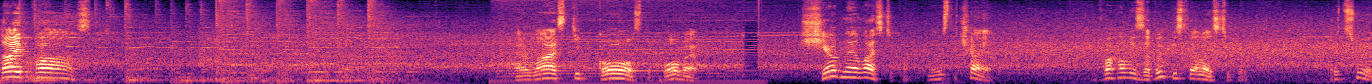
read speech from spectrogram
Дай пас! Еластіко, стопове. Ще одне еластіко. Не вистачає. Два голи забив після еластіку. Працює.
